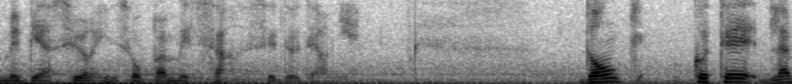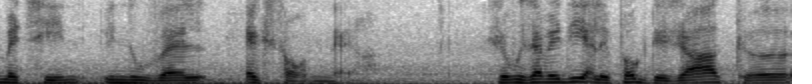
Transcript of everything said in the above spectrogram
mais bien sûr, ils ne sont pas médecins, ces deux derniers. Donc, côté de la médecine, une nouvelle extraordinaire. Je vous avais dit à l'époque déjà que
